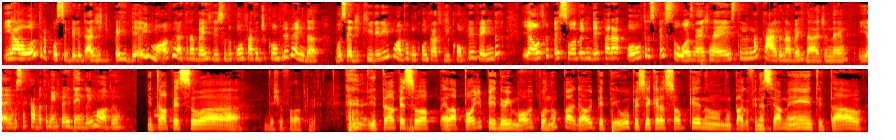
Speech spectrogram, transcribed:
E a outra possibilidade de perder o imóvel é através disso do contrato de compra e venda. Você adquirir o imóvel com contrato de compra e venda e a outra pessoa vender para outras pessoas, né? Já é estelionatário, na verdade, né? E aí você acaba também perdendo o imóvel. Então a pessoa. Deixa eu falar primeiro. então a pessoa ela pode perder o imóvel por não pagar o IPTU. Pensei que era só porque não, não paga o financiamento e tal.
